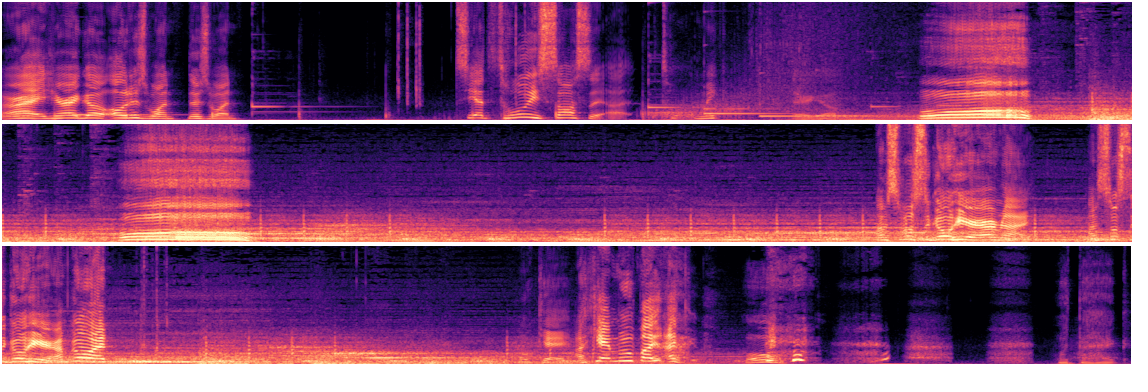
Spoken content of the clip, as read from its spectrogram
Alright, here I go. Oh, there's one. There's one. See, I totally sauce it. Uh, to make. There you go. Oh! Oh! I'm supposed to go here, aren't I? I'm supposed to go here. I'm going. Okay, I can't move my. I, oh. What the heck?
